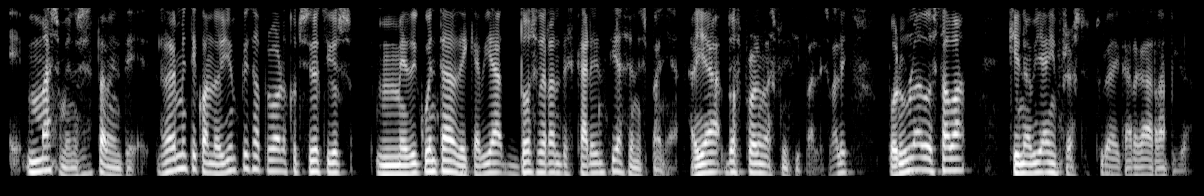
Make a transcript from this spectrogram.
eh, más o menos, exactamente. Realmente cuando yo empiezo a probar los coches eléctricos me doy cuenta de que había dos grandes carencias en España. Había dos problemas principales, ¿vale? Por un lado estaba que no había infraestructura de carga rápida.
